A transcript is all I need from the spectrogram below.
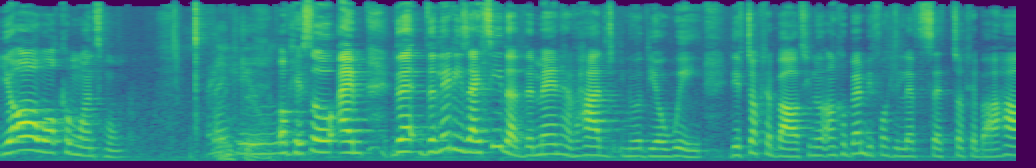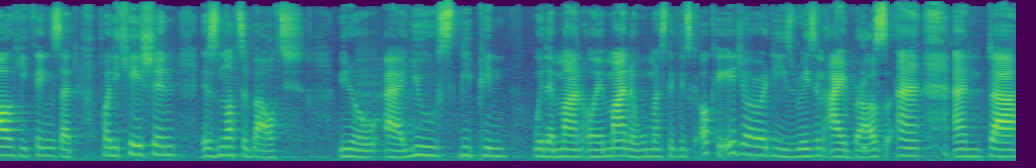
You're all welcome once more. Thank you. Okay, so um, the the ladies, I see that the men have had you know their way. They've talked about you know Uncle Ben before he left said talked about how he thinks that fornication is not about you know uh, you sleeping with a man or a man and woman sleeping together. Okay, AJ already is raising eyebrows, and and uh,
